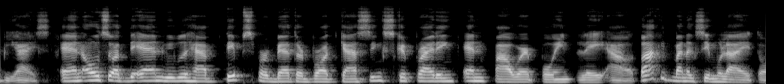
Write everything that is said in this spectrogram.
RBIs. And also at the end, we will have tips for better broadcasting, script writing, and PowerPoint layout. Bakit ba nagsimula ito?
